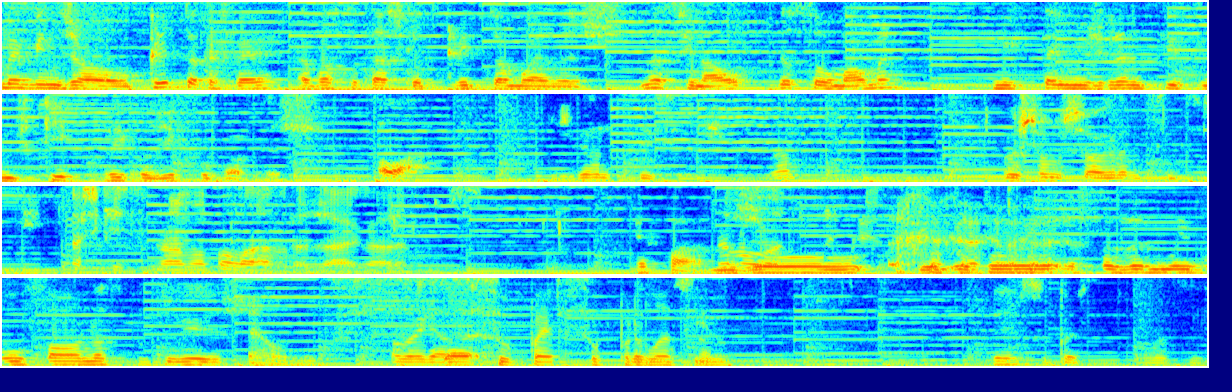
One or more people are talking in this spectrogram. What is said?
bem-vindos ao Cripto Café, a vossa tasca de criptomoedas nacional. Eu sou o Malman, comigo tenho os grandíssimos Kiko, Ricos e Fugocas. Olá! Os grandíssimos, não? Hoje somos só grandíssimos. Acho que isso não é uma palavra já agora. Epá, mas eu eu estou a fazer uma evolução ao nosso português. É um Obrigado. super superlativo. Super relativo.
